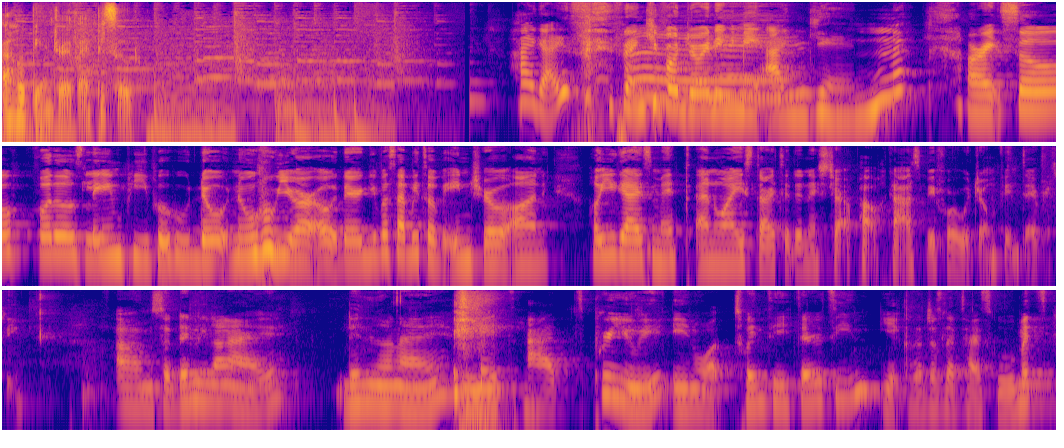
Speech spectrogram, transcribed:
I hope you enjoyed the episode. Hi, guys. Thank Hi. you for joining me again. All right. So, for those lame people who don't know who you are out there, give us a bit of intro on how you guys met and why you started the Next Chat podcast before we jump into everything. Um, so, Daniel and I, Daniel and I met at pre in what 2013. Yeah, because I just left high school. We met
